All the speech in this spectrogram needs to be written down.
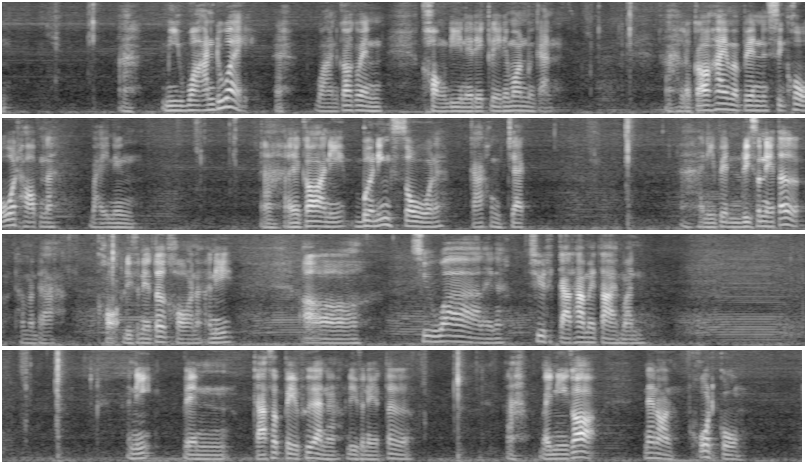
อะมีวานด้วยอะวานก็เป็นของดีในเด็กเรเดมอนเหมือนกัน อะแล้วก็ให้มาเป็นซิงโครโอเวอร์ท็อปนะ ใบหนึ่งอะแล้วก็อันนี้ Burning Soul นะการ์ดของแจ็คอะอันนี้เป็น Resonator ธรรมดาคอ Resonator คอนะ อันนี้เอ่อชื่อว่าอะไรนะ ชื่อการ์ดท่าไม่ตายมัน อันนี้เป็นการ์ดสเปรย์เพื่อนนะ Resonator อะใบนี้ก็แน่นอนโคตรโกง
